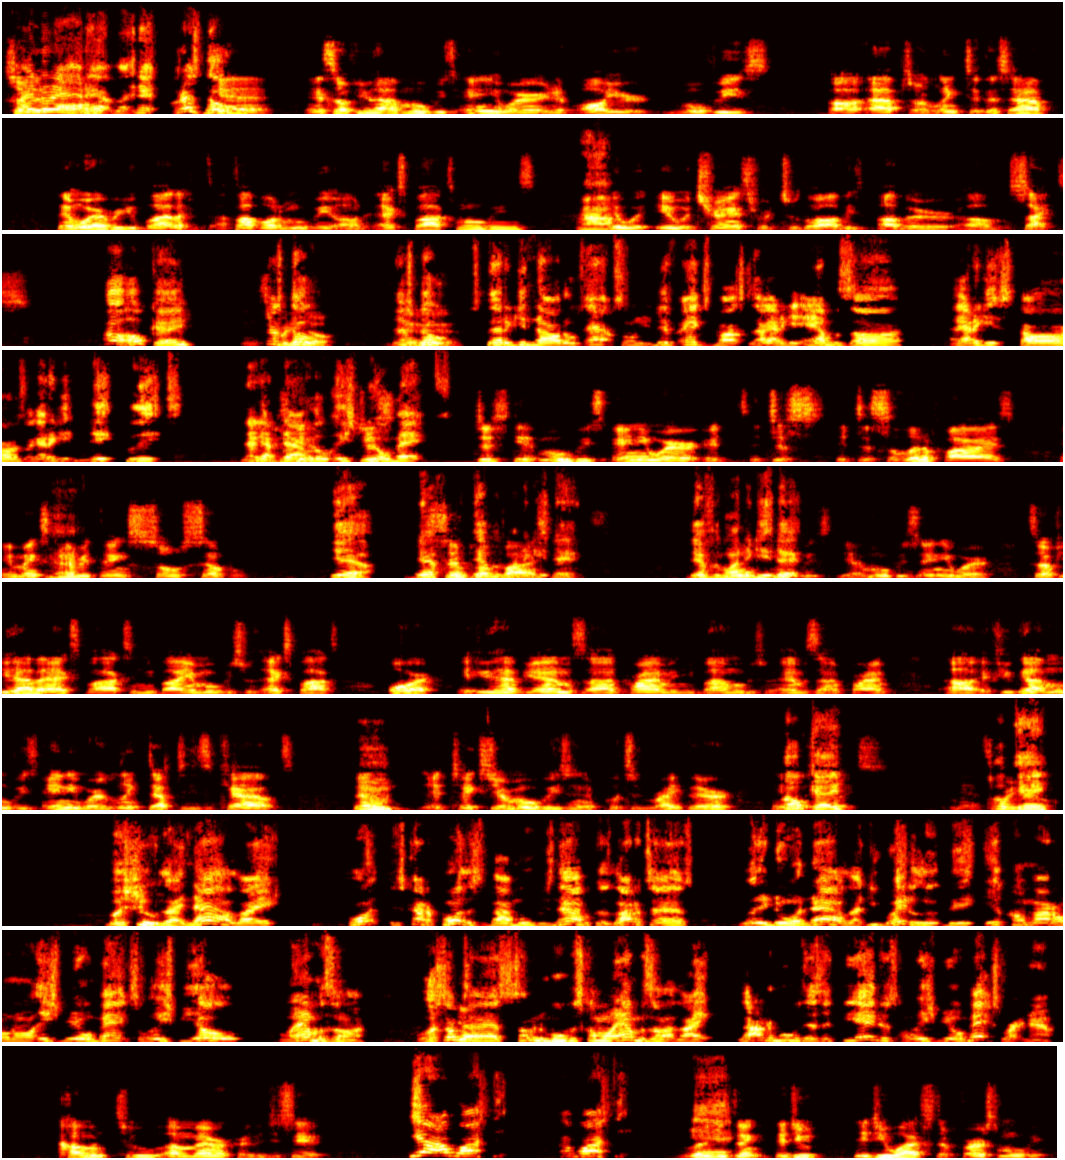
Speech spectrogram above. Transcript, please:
So I that know they had all- an app like that. Oh, that's dope. yeah, and so if you have movies anywhere, and if all your movies uh, apps are linked to this app, then wherever you buy, like if I bought a movie on Xbox Movies, Uh-huh. it would it would transfer to all these other um, sites. Oh, okay. It's That's pretty dope. dope. That's dope. Instead of getting all those apps on your different Xbox, 'cause I got to get Amazon, I got to get Starz, I got to get Netflix, then I got to Just download get- HBO just- Max. Just get movies anywhere. It it just it just solidifies and makes Mhm. everything so simple. Yeah, It definitely, definitely want to get that. Definitely want to get that. Movies, yeah, movies anywhere. So if you have an Xbox and you buy your movies with Xbox, or if you have your Amazon Prime and you buy movies from Amazon Prime, uh, if you got movies anywhere linked up to these accounts, then Mm-hmm. it takes your movies and it puts it right there in Okay. place. Yeah, it's Okay. dope. But shoot, like now, like point, it's kind of pointless to buy movies now because a lot of times what they're doing now, like you wait a little bit, it'll come out on, on HBO Max or HBO or Amazon. Or sometimes Yeah. some of the movies come on Amazon. Like a lot of the movies that's in theaters on HBO Max right now. Coming to America. Did you see it? Yeah, I watched it. I watched it. What did you think? Did you did you watch the first movie?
